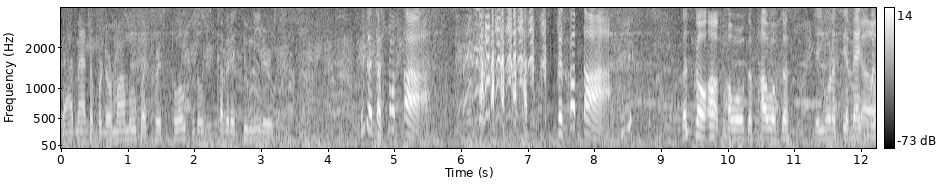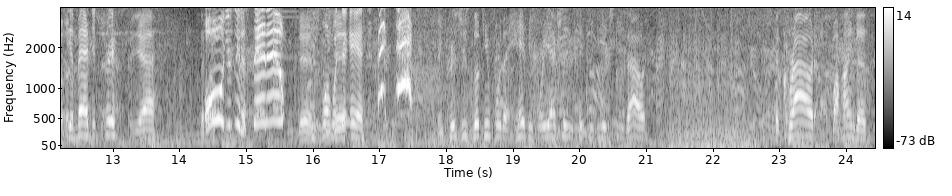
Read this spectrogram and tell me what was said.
Bad matchup for Dormammu, but Chris close to those coveted two meters. He's a disruptor. disruptor. Let's go up. Power of the power of the. Yeah, you want to see a magic? You want to see a magic trick? Yeah. Oh, you see the stand out? did. He's one He with the air. And Chris just looking for the hit before he actually safely DHCs out. The crowd behind us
